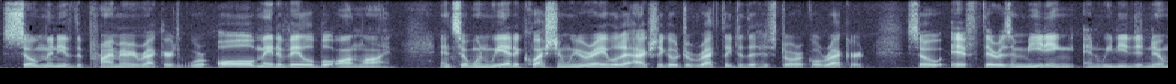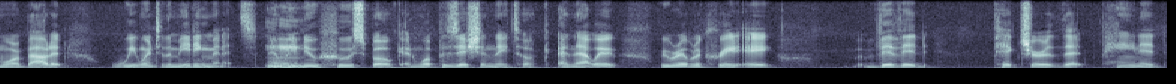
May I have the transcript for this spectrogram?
so many of the primary records were all made available online. And so when we had a question, we were able to actually go directly to the historical record. So if there was a meeting and we needed to know more about it, we went to the meeting minutes and we Mm. knew who spoke and what position they took. And that way we were able to create a vivid picture that painted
